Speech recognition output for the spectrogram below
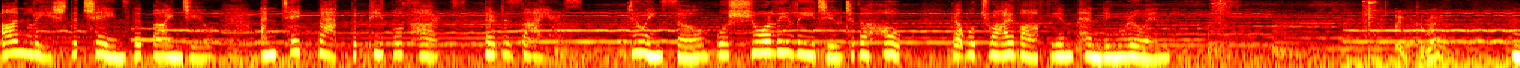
Unleash the chains that bind you and take back the people's hearts, their desires. Doing so will surely lead you to the hope that will drive off the impending ruin. Leave it to me. Hmm.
